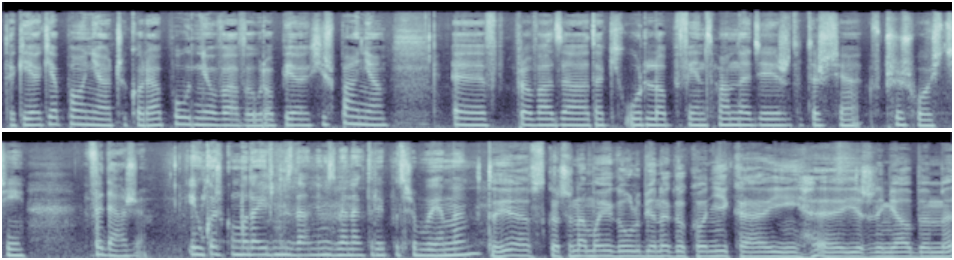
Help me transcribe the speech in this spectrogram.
takie jak Japonia czy Korea Południowa, w Europie Hiszpania e, wprowadza taki urlop, więc mam nadzieję, że to też się w przyszłości wydarzy. I Łukasz Komoda jednym zdaniem zmiana, której potrzebujemy? To ja wskoczę na mojego ulubionego konika i e, jeżeli miałbym e, e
